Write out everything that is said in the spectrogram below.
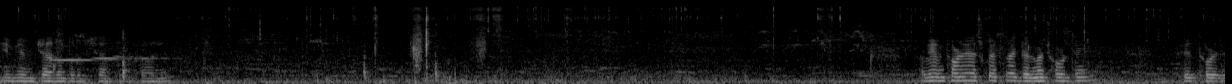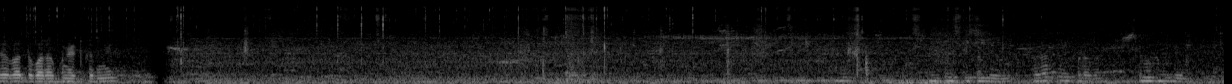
یہ بھی ہم چاروں طرف سے آپ کو دکھا رہے ہیں۔ تھوڑی دیر اس کو اس طرح جلنا چھوڑ دیں۔ گے پھر تھوڑی دیر بعد دوبارہ کنیکٹ کریں گے۔ اس کو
